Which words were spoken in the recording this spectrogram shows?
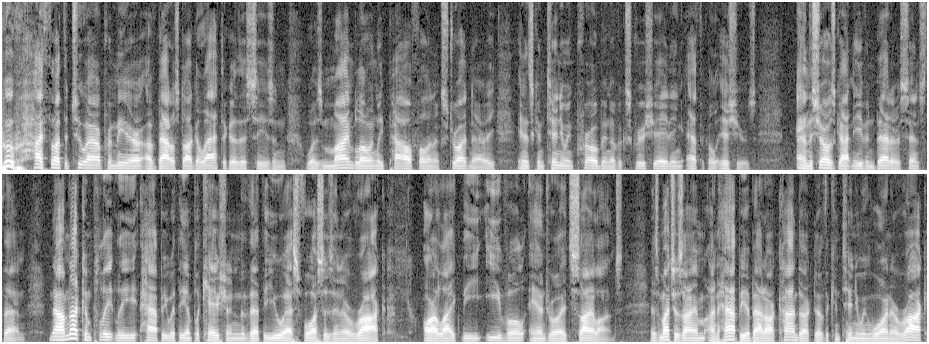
Whew, I thought the two hour premiere of Battlestar Galactica this season was mind blowingly powerful and extraordinary in its continuing probing of excruciating ethical issues. And the show's gotten even better since then. Now, I'm not completely happy with the implication that the U.S. forces in Iraq are like the evil android Cylons. As much as I'm unhappy about our conduct of the continuing war in Iraq,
